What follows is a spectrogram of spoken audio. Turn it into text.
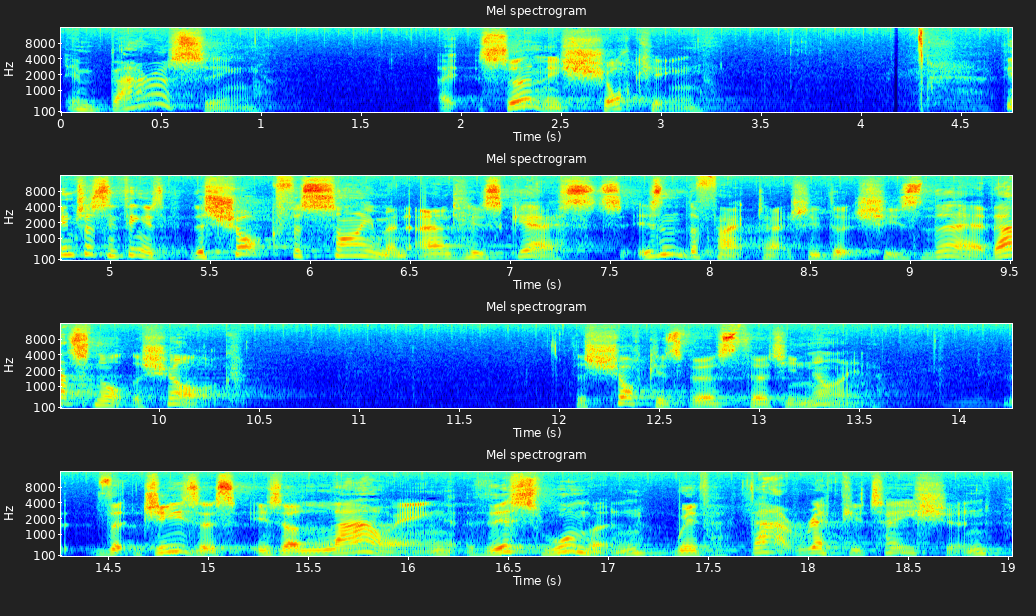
embarrassing, uh, certainly shocking. The interesting thing is, the shock for Simon and his guests isn't the fact actually that she's there. That's not the shock. The shock is verse 39 that Jesus is allowing this woman with that reputation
